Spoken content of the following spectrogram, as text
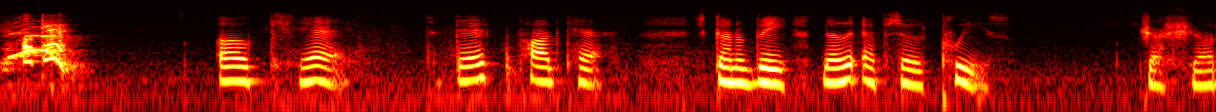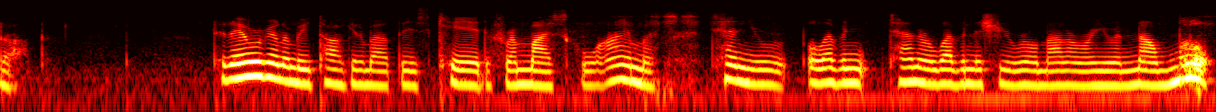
Okay. Okay. Today's podcast is gonna be another episode. Please, just shut up. Today we're gonna be talking about this kid from my school. I'm a 10 year, 11, 10 or 11ish year old. I don't even know.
